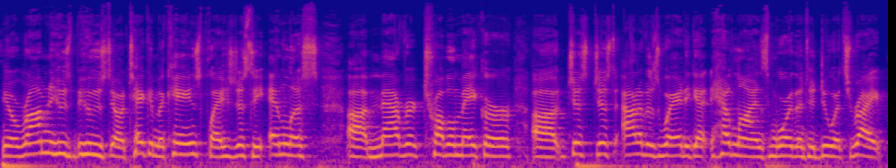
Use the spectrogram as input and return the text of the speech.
you know, Romney, who's who's uh, taken McCain's place, just the endless uh, maverick troublemaker, uh, just just out of his way to get headlines more than to do what's right.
